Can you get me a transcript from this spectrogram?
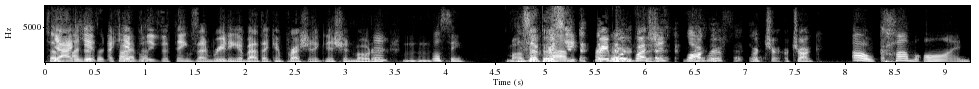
So yeah, I can't, I can't believe the things I'm reading about that compression ignition motor. Mm-hmm. We'll see. So, does Chrissy, very important question: things. long roof or, tr- or trunk? Oh, come on.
